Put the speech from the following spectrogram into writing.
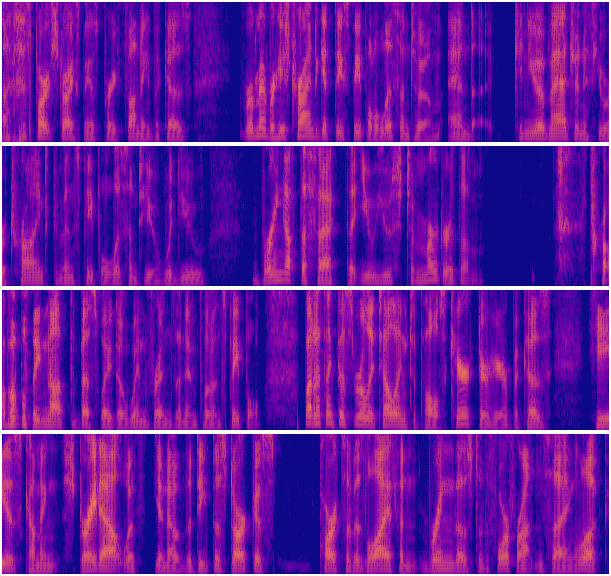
Uh, this part strikes me as pretty funny because remember, he's trying to get these people to listen to him. And can you imagine if you were trying to convince people to listen to you, would you bring up the fact that you used to murder them? Probably not the best way to win friends and influence people. But I think this is really telling to Paul's character here because he is coming straight out with, you know, the deepest, darkest parts of his life and bring those to the forefront and saying, look,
